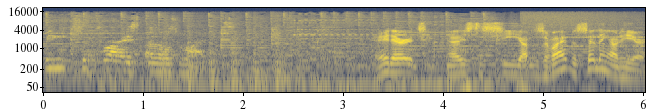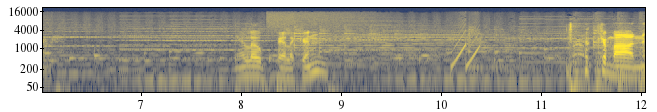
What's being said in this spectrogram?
being surprised I was right. Hey there, it's nice to see other survivors sailing out here. Hello, Pelican. Come on.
